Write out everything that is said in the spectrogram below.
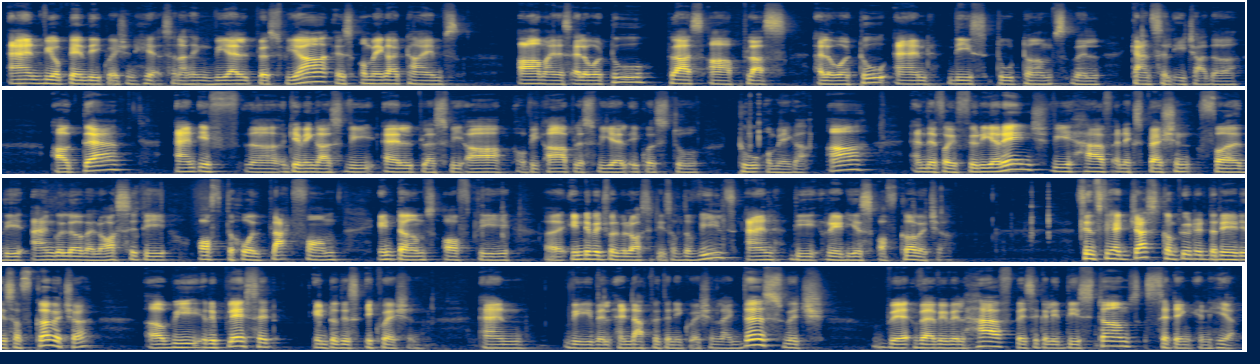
and we obtain the equation here. So nothing VL plus VR is omega times R minus L over 2 plus R plus L over 2 and these two terms will cancel each other out there. And if uh, giving us VL plus VR or VR plus VL equals to 2 omega R. And therefore, if we rearrange, we have an expression for the angular velocity of the whole platform in terms of the uh, individual velocities of the wheels and the radius of curvature. Since we had just computed the radius of curvature, uh, we replace it into this equation and we will end up with an equation like this which where, where we will have basically these terms sitting in here.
